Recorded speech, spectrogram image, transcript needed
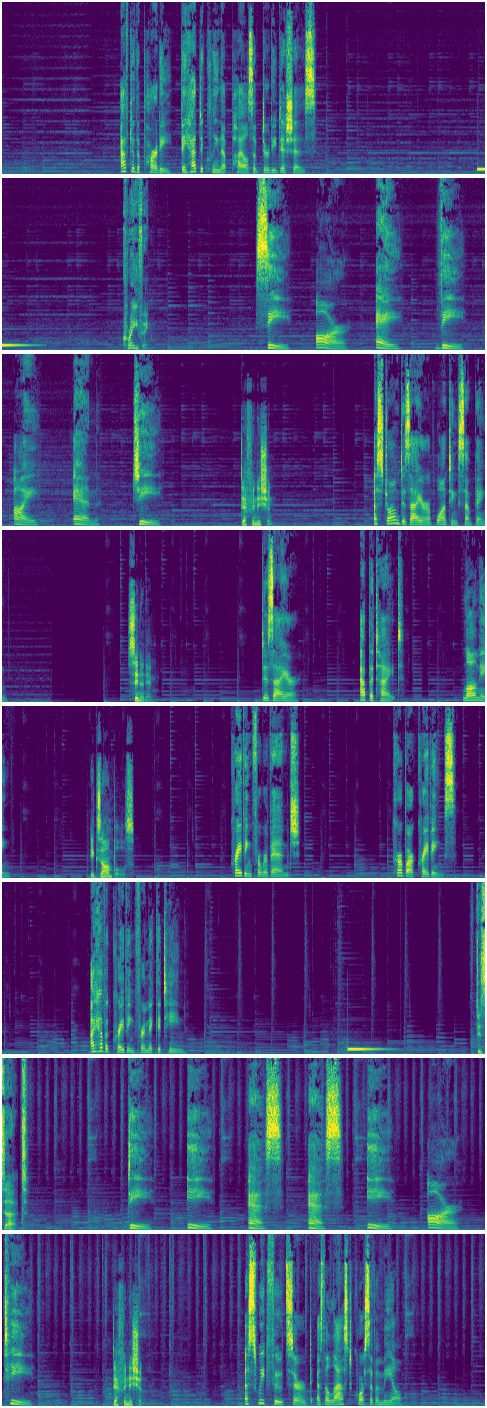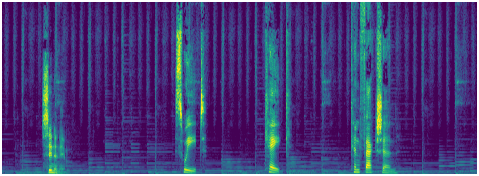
After the party, they had to clean up piles of dirty dishes. Craving. C R A V I N G Definition A strong desire of wanting something. Synonym Desire Appetite Longing Examples Craving for revenge. Curb our cravings. I have a craving for nicotine. Dessert. D E S S E R T. Definition. A sweet food served as the last course of a meal. Synonym. Sweet. Cake. Confection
